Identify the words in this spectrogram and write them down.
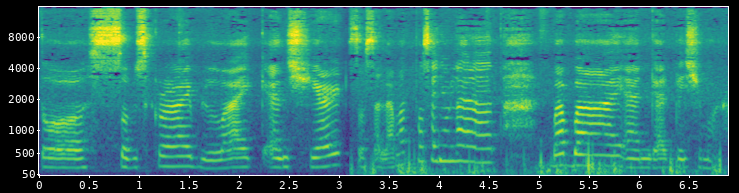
to subscribe, like, and share. So, salamat po sa inyo lahat. Bye-bye and God bless you more.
